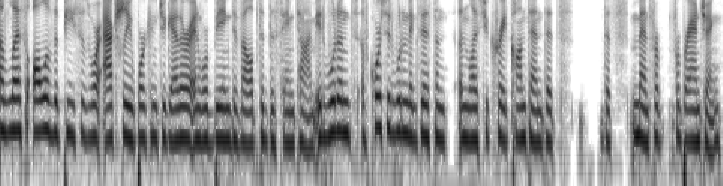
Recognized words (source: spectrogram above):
unless all of the pieces were actually working together and were being developed at the same time. It wouldn't, of course, it wouldn't exist un- unless you create content that's that's meant for for branching.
